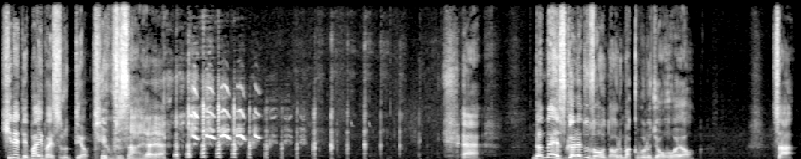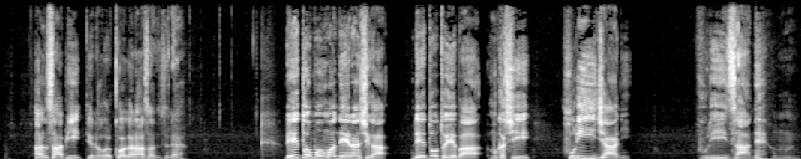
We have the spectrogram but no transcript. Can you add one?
ヒレでバイバイするってよ。よくさやや ええ。だんだんエスカレートゾーンだ俺マックブの情報よ。さあアンサー B っていうのはこれクワガナーさんですね。冷凍もんはネーラン氏が冷凍といえば昔フリージャーに。フリーザーね、うん、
